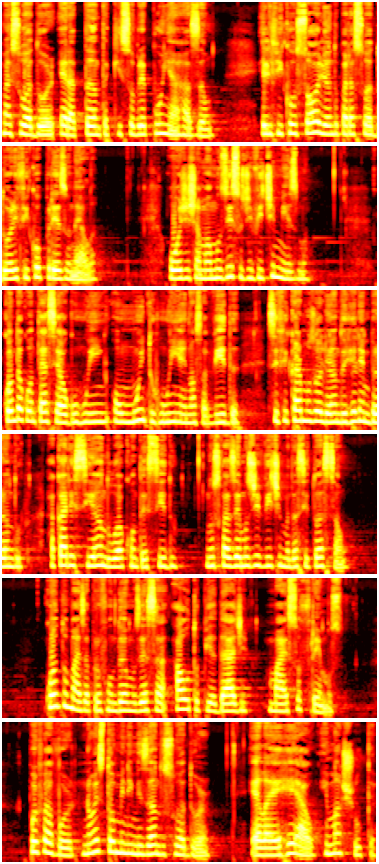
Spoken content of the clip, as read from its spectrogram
mas sua dor era tanta que sobrepunha a razão. Ele ficou só olhando para sua dor e ficou preso nela. Hoje chamamos isso de vitimismo. Quando acontece algo ruim ou muito ruim em nossa vida, se ficarmos olhando e relembrando, acariciando o acontecido, nos fazemos de vítima da situação. Quanto mais aprofundamos essa autopiedade, mais sofremos. Por favor, não estou minimizando sua dor. Ela é real e machuca.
